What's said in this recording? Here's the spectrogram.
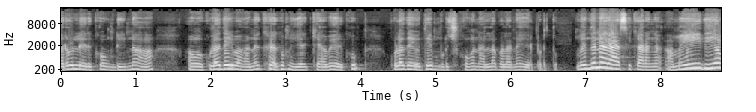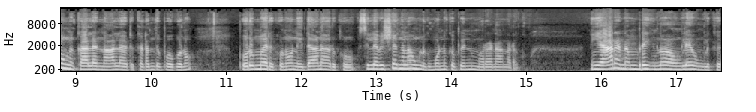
அருள் இருக்கும் அப்படின்னா அவங்க குலதெய்வ அனுகிரகம் இயற்கையாகவே இருக்கும். குலதெய்வத்தையும் முடிச்சுக்கோங்க நல்ல பலனை ஏற்படுத்தும். மிதுன ராசிக்காரங்க அமைதியாக அவங்க கால நாளை கடந்து போகணும். பொறுமை இருக்கணும் நிதானம் இருக்கணும். சில விஷயங்கள்லாம் உங்களுக்கு முன்னுக்கு பின் முரணாக நடக்கும். நீங்கள் யாரை நம்புறீங்களோ அவங்களே உங்களுக்கு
